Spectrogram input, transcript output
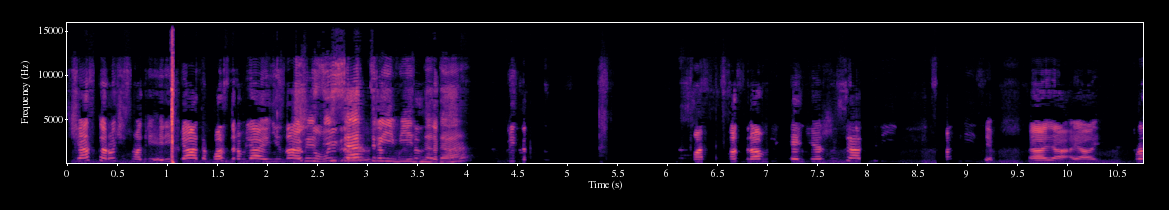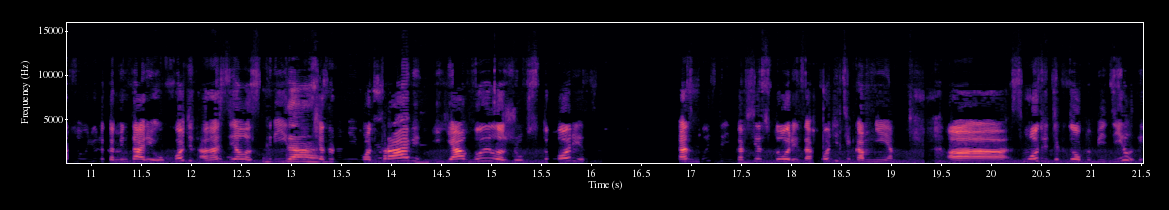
Сейчас, короче, смотри, ребята, поздравляю, не знаю, кто выиграл. 63 Сейчас видно, да? Поздравления, 63. Смотрите, э, э, просто у Юли комментарий уходит, она сделала скрин, Да. сейчас она мне его отправит, и я выложу в сторис. Сейчас быстренько все сторис заходите ко мне, а, смотрите, кто победил, и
